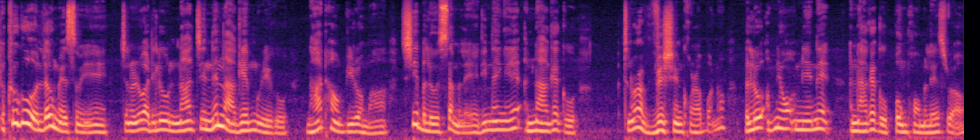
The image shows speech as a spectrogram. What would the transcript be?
တစ်ခုခုကိုလုပ်မယ်ဆိုရင်ကျွန်တော်တို့ကဒီလိုနာကျင်နဲ့နာခဲ့မှုတွေကိုနားထောင်ပြီးတော့မှရှေ့ဘယ်လိုဆက်မလဲဒီနိုင်ငံရဲ့အနာဂတ်ကိုကျွန်တော်တို့ vision ခေါ်တာပေါ့နော်ဘယ်လိုအမျှော်အမြင်နဲ့အနာဂတ်ကိုပုံဖော်မလဲဆိုတော့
